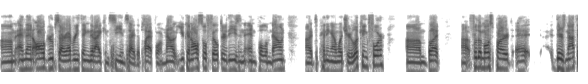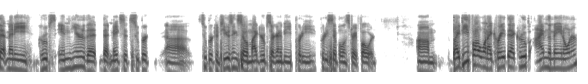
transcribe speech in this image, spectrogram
Um, and then all groups are everything that I can see inside the platform. Now you can also filter these and, and pull them down uh, depending on what you're looking for. Um, but uh, for the most part, uh, there's not that many groups in here that that makes it super uh, super confusing. So my groups are going to be pretty pretty simple and straightforward. Um, by default, when I create that group, I'm the main owner,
